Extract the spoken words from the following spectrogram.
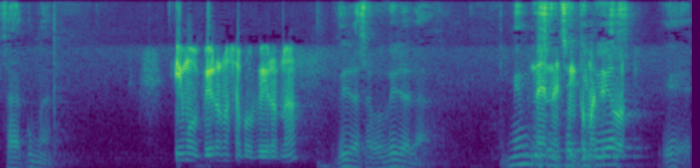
Σ' ακούμε. Είμαι ο Βύρονας από Βύρονα. Βίρος από Βίρονα. Μην μου Ναι, πεις ναι, ότι είσαι συμπτωματικό. Κύπριος. Ε,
